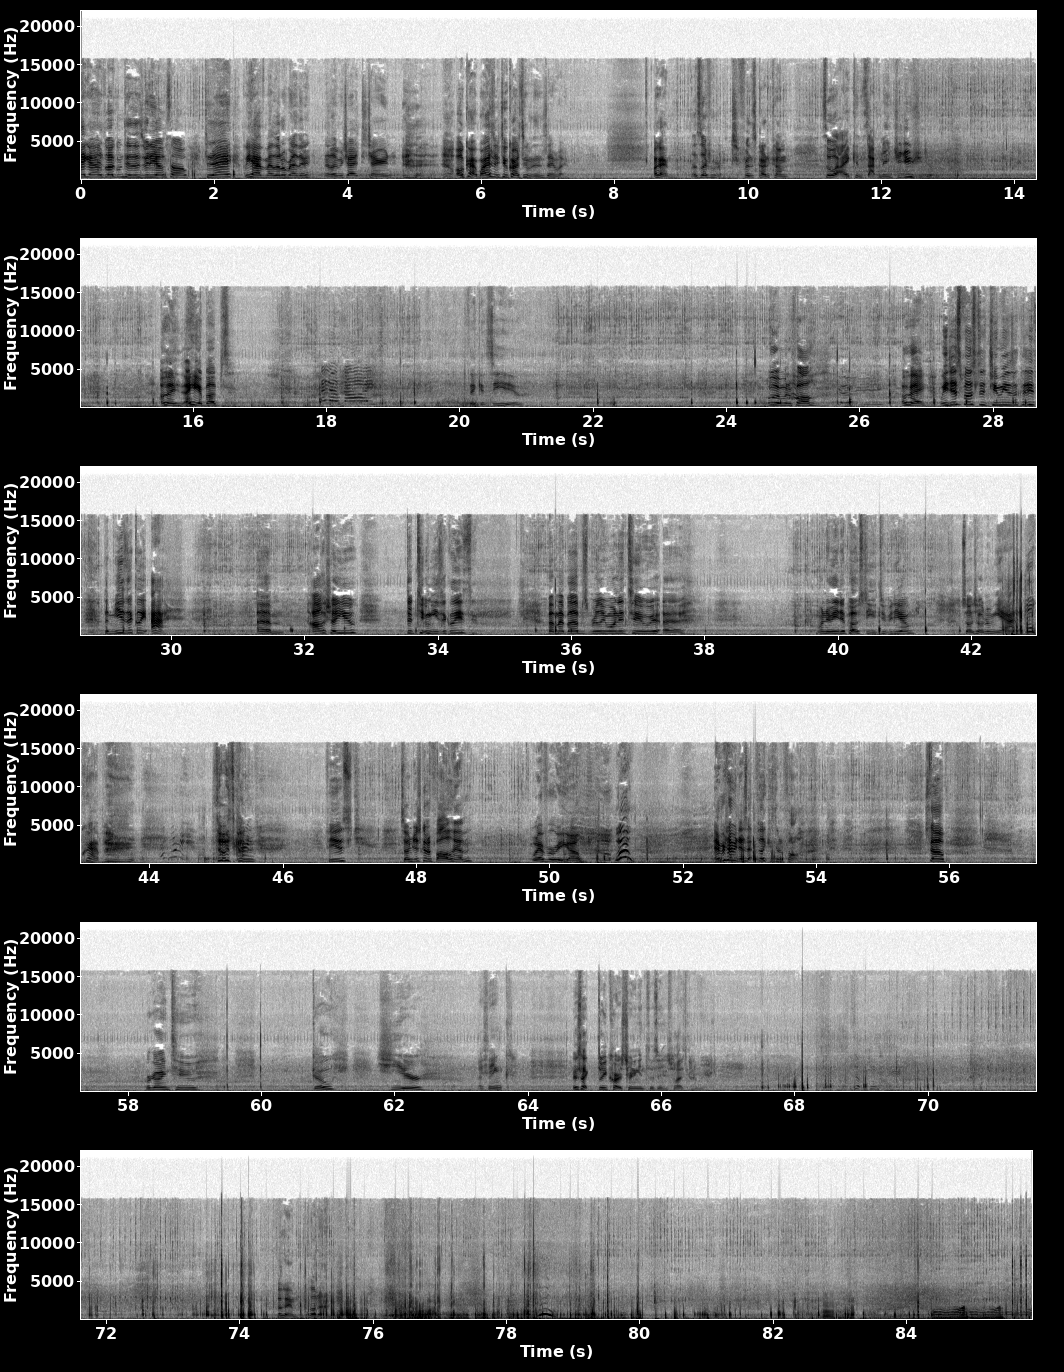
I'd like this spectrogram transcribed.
Hey guys, welcome to this video. So today we have my little brother. Now let me try to turn. oh crap, why is there two cars coming in the same way? Okay, let's wait for, for this car to come so I can stop and introduce you to him. Okay, right here, Bubs. Hello guys! They can see you. Ooh, I'm gonna fall. Okay, we just posted two musicallys. The musically ah. Um, I'll show you the two musicallys. But my bubs really wanted to uh wanted me to post a YouTube video. So I told him yeah. Oh crap. so it's kind of confused. So I'm just gonna follow him wherever we go. Woo! Every time he does that, I feel like he's gonna fall. So we're going to go here, I think. There's like three cars turning into the same spot. It's kind of weird. Okay, hold on.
